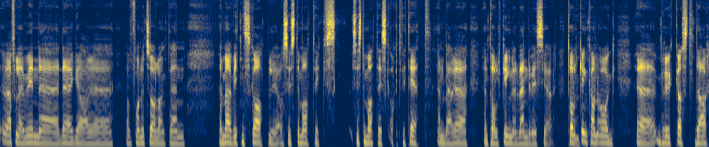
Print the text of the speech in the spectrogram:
i hvert fall er min, det jeg har, eh, har funnet så langt, en, en mer vitenskapelig og systematisk, systematisk aktivitet enn bare en tolking nødvendigvis gjør. Tolking kan òg eh, brukes der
